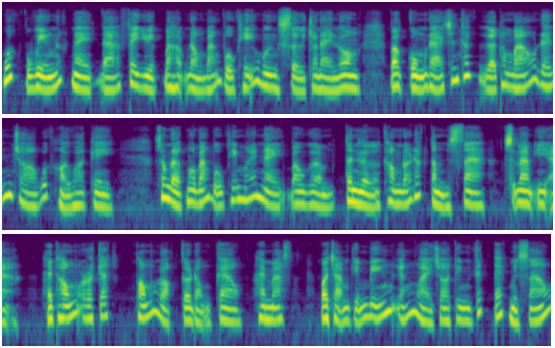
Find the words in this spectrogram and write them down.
Quốc vụ viện nước này đã phê duyệt ba hợp đồng bán vũ khí quân sự cho Đài Loan và cũng đã chính thức gửi thông báo đến cho Quốc hội Hoa Kỳ. Trong đợt mua bán vũ khí mới này bao gồm tên lửa không đối đất tầm xa Slam IA, hệ thống rocket phóng loạt cơ động cao HIMARS và trạm kiểm biến gắn ngoài cho tiêm kích F-16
